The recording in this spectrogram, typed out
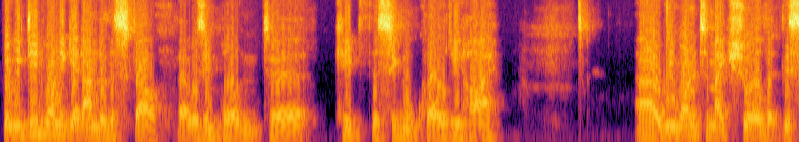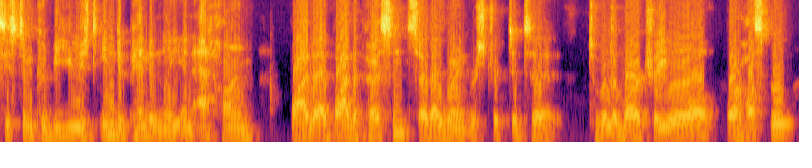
but we did want to get under the skull. That was important to keep the signal quality high. Uh, we wanted to make sure that this system could be used independently and at home by the by the person, so they weren't restricted to, to a laboratory or, or a hospital.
